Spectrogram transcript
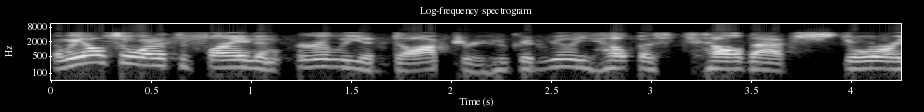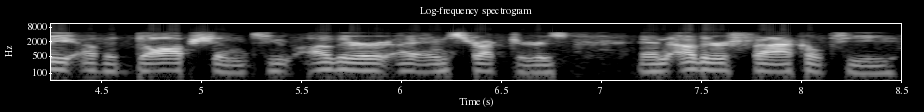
And we also wanted to find an early adopter who could really help us tell that story of adoption to other uh, instructors and other faculty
